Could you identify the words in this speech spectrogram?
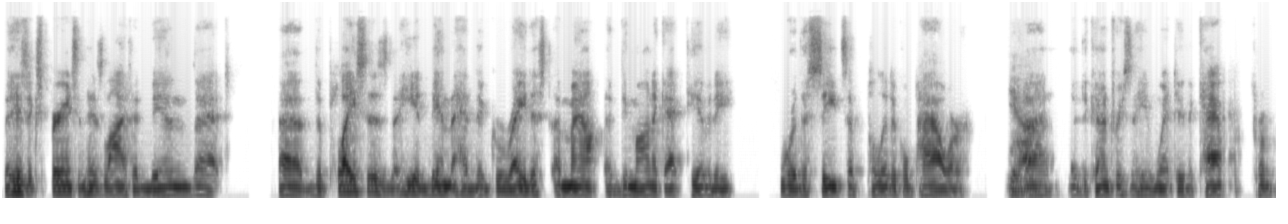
but his experience in his life had been that uh, the places that he had been that had the greatest amount of demonic activity were the seats of political power yeah. Uh, the countries that he went to, the cap, pro,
